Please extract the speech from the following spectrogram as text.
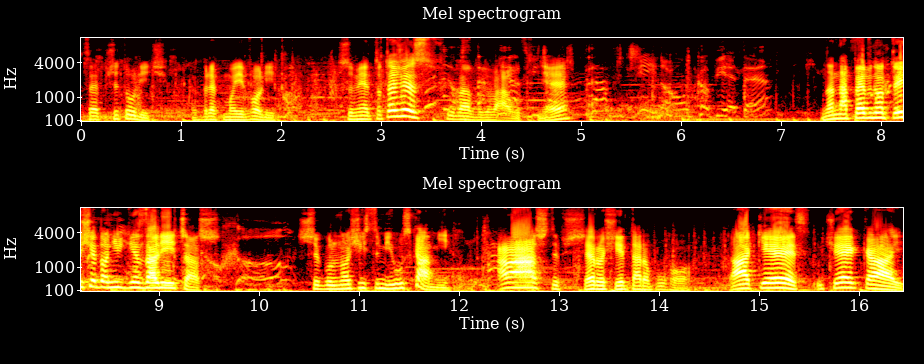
chce przytulić. Wbrew mojej woli. W sumie to też jest chyba gwałt, nie? No na pewno ty się do nich nie zaliczasz. Szczególności z tymi łuskami. A masz ty przerośnięta ropucho. Tak jest, uciekaj.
